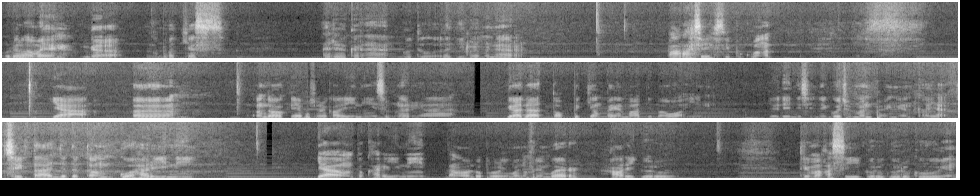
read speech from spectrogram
Udah lama ya nggak podcast. Ada karena gue tuh lagi benar-benar parah sih, sibuk banget. Ya, uh, untuk episode kali ini sebenarnya gak ada topik yang pengen banget dibawain jadi di sini gue cuman pengen kayak cerita aja tentang gue hari ini ya untuk hari ini tanggal 25 November hari guru. Terima kasih guru-guruku yang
